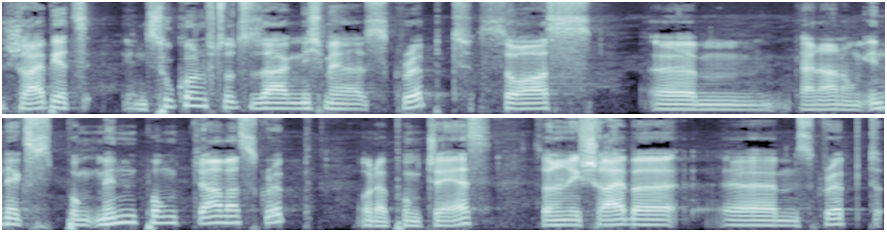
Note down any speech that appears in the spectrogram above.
schreibe jetzt in Zukunft sozusagen nicht mehr Script, Source, ähm, keine Ahnung, index.min.javascript oder .js, sondern ich schreibe ähm, Script,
